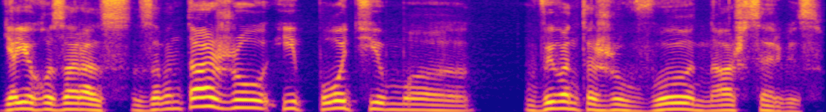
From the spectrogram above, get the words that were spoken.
Я його зараз завантажу і потім е, вивантажу в наш сервіс.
